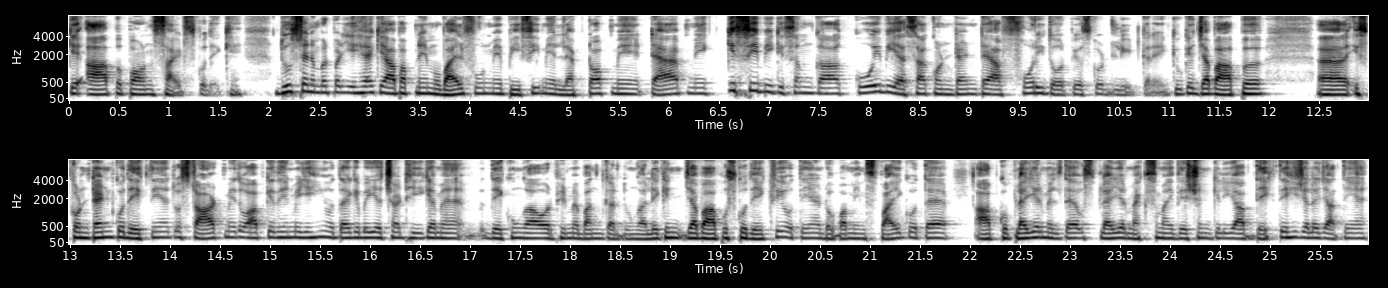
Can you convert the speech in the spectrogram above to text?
कि आप पॉन साइट्स को देखें। दूसरे नंबर पर यह है कि आप अपने मोबाइल फ़ोन में पीसी में लैपटॉप में टैब में किसी भी किस्म का कोई भी ऐसा कंटेंट है, आप फौरी तौर पे उसको डिलीट करें। क्योंकि जब आप इस कंटेंट को देखते हैं तो स्टार्ट में तो आपके जहन में यही होता है कि भाई अच्छा ठीक है, मैं देखूँगा और फिर मैं बंद कर दूँगा। लेकिन जब आप उसको देख रहे होते हैं डोपामिन स्पाइक होता है, आपको प्लेयर मिलता है, उस प्लेयर मैक्सिमाइजेशन के लिए आप देखते ही चले जाते हैं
